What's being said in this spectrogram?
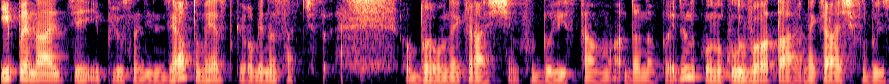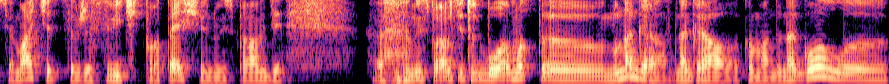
і пенальті, і плюс надійно зіграв, тому я все-таки Робіна Санчеса оберу найкращим футболістом даного поєдинку. Ну, коли воротар найкращий футболіст цього матчу, це вже свідчить про те, що ну і справді. е, Ну і справді тут Бормут е, ну, награв, награв команда на гол. е,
